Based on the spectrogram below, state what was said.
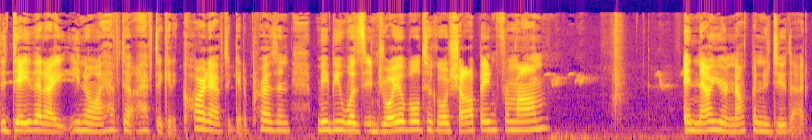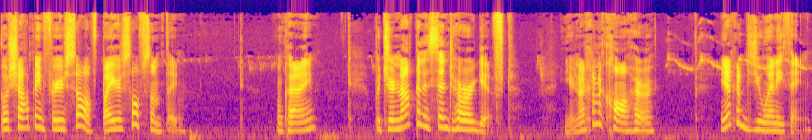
the day that I, you know, I have to I have to get a card, I have to get a present. Maybe it was enjoyable to go shopping for mom. And now you're not going to do that. Go shopping for yourself. Buy yourself something. Okay? But you're not going to send her a gift. You're not going to call her. You're not going to do anything.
